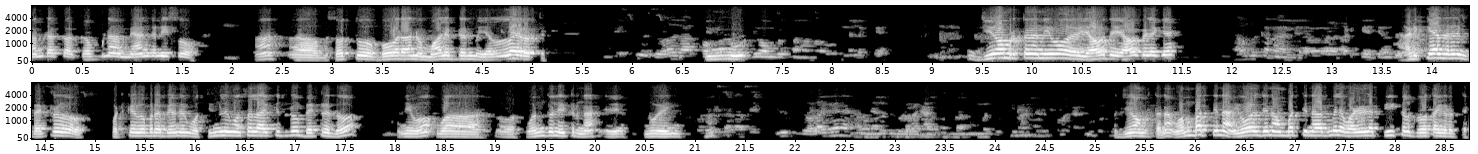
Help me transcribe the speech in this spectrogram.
ಗಂಧಕ ಕಬ್ಬಿಣ ಮ್ಯಾಂಗನೀಸು, ಆ ಸತ್ತು, ಬೋರಾನ್, ಮಾಲಿಬ್ಡನ್ ಎಲ್ಲ ಇರುತ್ತೆ. ಜೀವಾಮೃತ ಜೀವಾಮೃತನ ನೀವು ಯಾವ್ದು, ಯಾವ ಬೆಳೆಗೆ? ಅಡಿಕೆ ಅಂದ್ರೆ ನಿಮ್ ಬೆಟ್ರ್ ಕೊಟ್ಟಿಗೆ ಗೊಬ್ಬರ ಬೇನೆ ತಿಂಗಳಿಗೆ ಒಂದ್ಸಲ ಹಾಕಿದ್ರು ಬೆಟ್ರ್ ಇದು ನೀವು ಒಂದು ಲೀಟರ್ನ ಜೀವಾಮೃತನ ಒಂಬತ್ತು ದಿನ ಏಳು ದಿನ, ಒಂಬತ್ತು ದಿನ ಆದ್ಮೇಲೆ ಒಳ್ಳೆ ಪೀಕಲ್ ಗ್ರೋತ್ ಆಗಿರುತ್ತೆ.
